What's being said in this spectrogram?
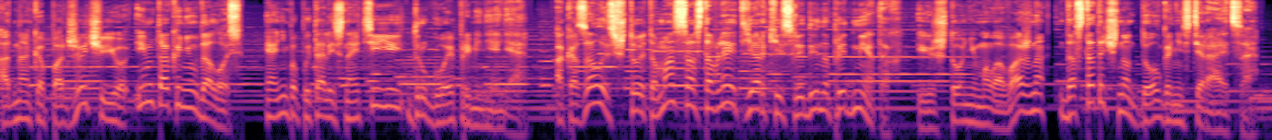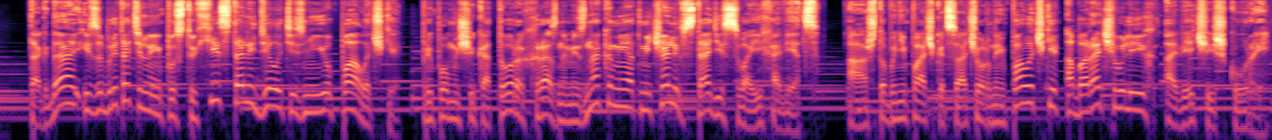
Однако поджечь ее им так и не удалось, и они попытались найти ей другое применение. Оказалось, что эта масса оставляет яркие следы на предметах, и, что немаловажно, достаточно долго не стирается. Тогда изобретательные пастухи стали делать из нее палочки, при помощи которых разными знаками отмечали в стаде своих овец. А чтобы не пачкаться о черные палочки, оборачивали их овечьей шкурой.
